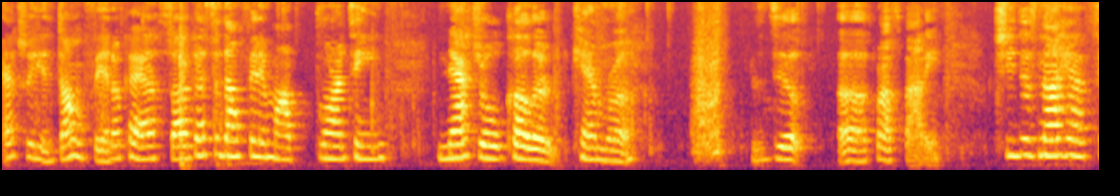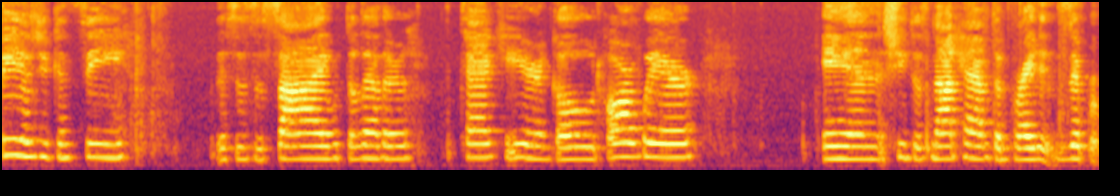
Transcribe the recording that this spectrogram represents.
actually, it don't fit. Okay, so I guess it don't fit in my Florentine natural colored camera zip uh, crossbody. She does not have feet, as you can see. This is the side with the leather tag here and gold hardware. And she does not have the braided zipper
